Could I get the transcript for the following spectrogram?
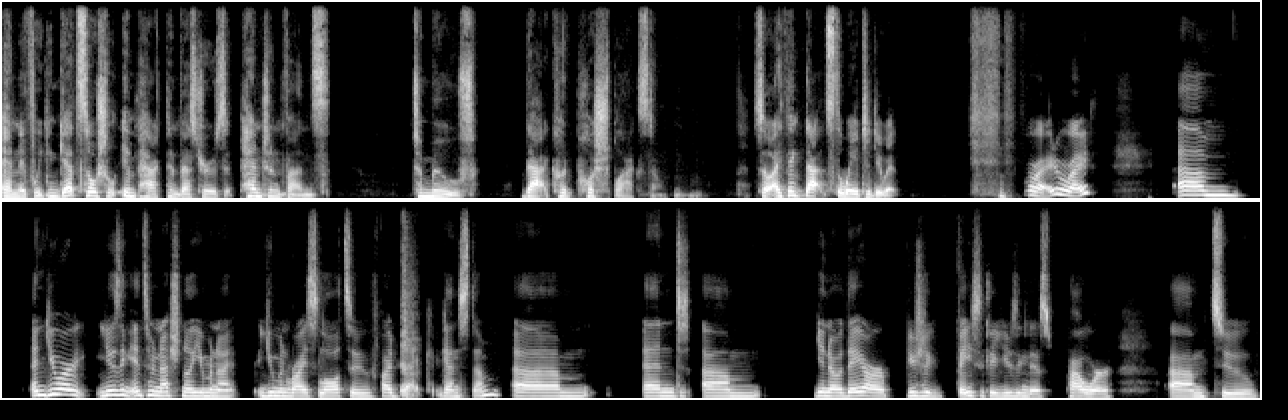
and if we can get social impact investors, pension funds to move, that could push Blackstone. So I think that's the way to do it. all right, all right. Um, and you are using international human human rights law to fight back against them. Um, and um, you know they are usually basically using this power um, to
